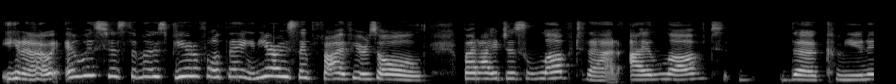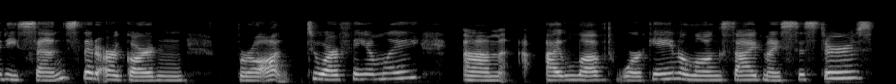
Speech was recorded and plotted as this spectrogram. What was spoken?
you know, it was just the most beautiful thing. And here I was like five years old, but I just loved that. I loved the community sense that our garden brought to our family. Um, I loved working alongside my sisters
